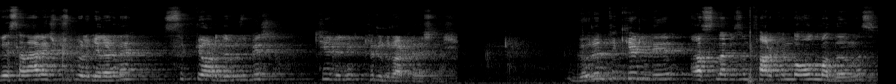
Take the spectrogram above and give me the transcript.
ve sanayileşmiş bölgelerde sık gördüğümüz bir kirlilik türüdür arkadaşlar. Görüntü kirliliği aslında bizim farkında olmadığımız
